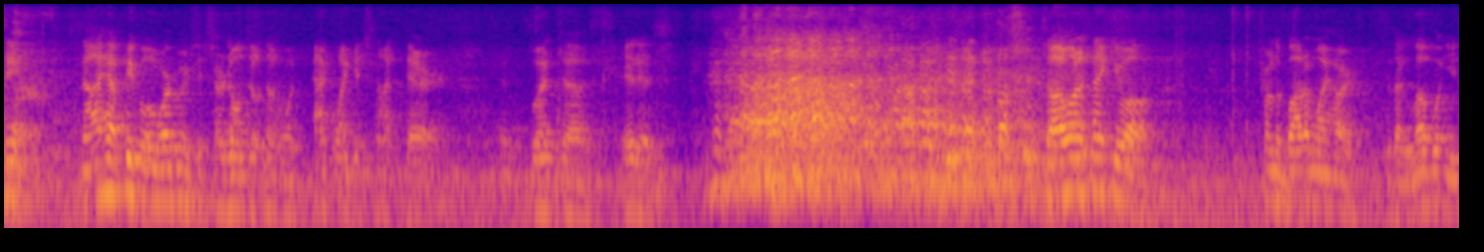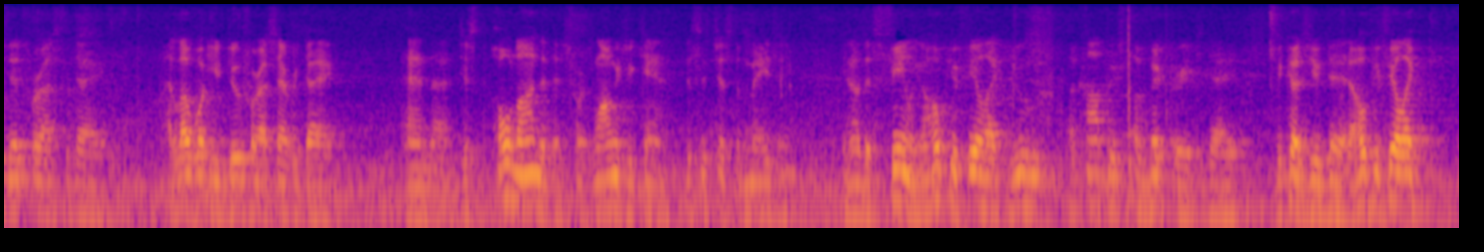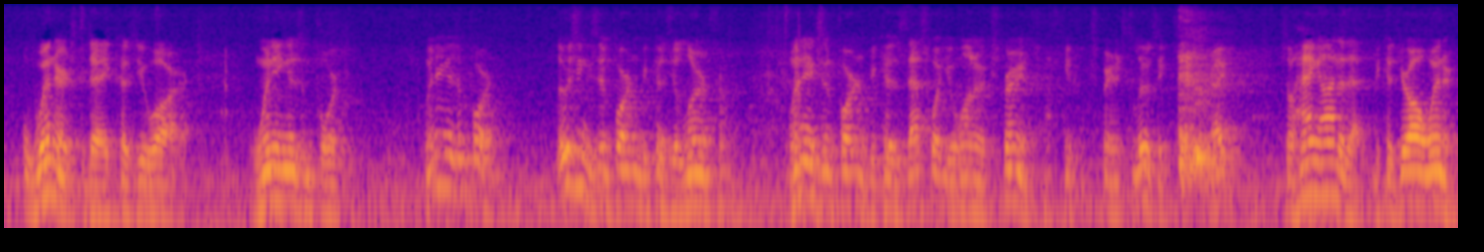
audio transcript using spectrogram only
See, now I have people who work with me, sir, don't, don't, don't act like it's not there. But, uh, it is. So I want to thank you all from the bottom of my heart, because I love what you did for us today. I love what you do for us every day. And uh, just hold on to this for as long as you can. This is just amazing. You know, this feeling. I hope you feel like you accomplished a victory today because you did. I hope you feel like winners today because you are. Winning is important. Winning is important. Losing is important because you learn from it. Winning is important because that's what you want to experience when you experience losing, right? So hang on to that because you're all winners.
